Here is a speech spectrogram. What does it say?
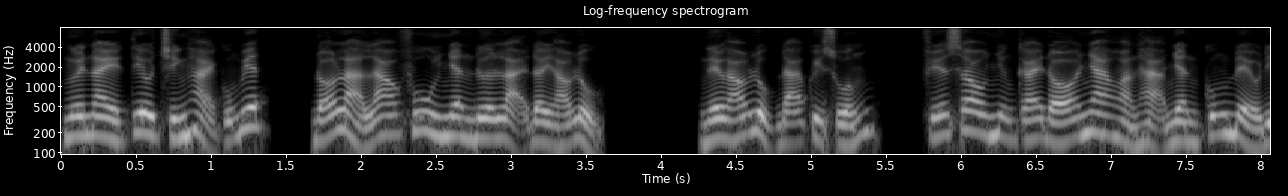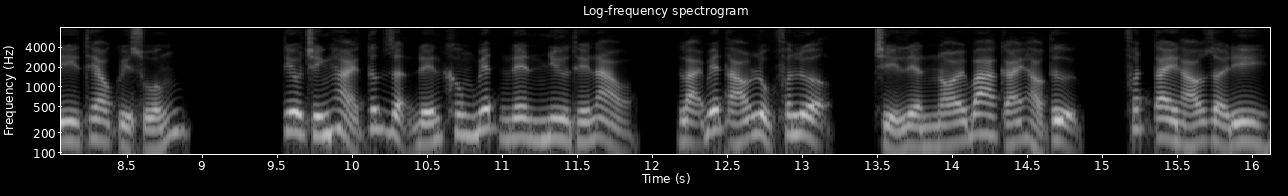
Người này tiêu chính hải cũng biết, đó là lao phu nhân đưa lại đây áo lục. Nếu áo lục đã quỳ xuống, phía sau những cái đó nha hoàn hạ nhân cũng đều đi theo quỳ xuống. Tiêu chính hải tức giận đến không biết nên như thế nào, lại biết áo lục phân lượng, chỉ liền nói ba cái hảo tự, phất tay háo rời đi.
